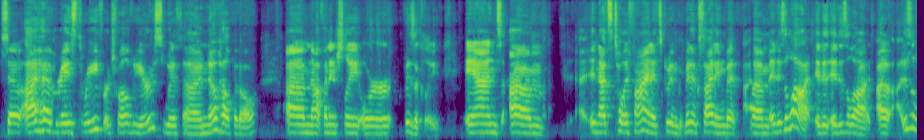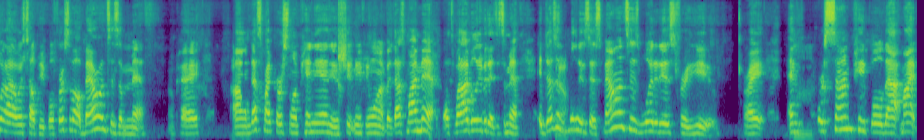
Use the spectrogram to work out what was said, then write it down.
So I have raised three for 12 years with uh, no help at all, um, not financially or physically and um, and that's totally fine. It's been, been exciting, but um, it is a lot. It, it is a lot. Uh, this is what I always tell people. First of all, balance is a myth. Okay. Um, that's my personal opinion. You shoot me if you want, but that's my myth. That's what I believe it is. It's a myth. It doesn't yeah. really exist. Balance is what it is for you, right? And mm-hmm. for some people, that might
